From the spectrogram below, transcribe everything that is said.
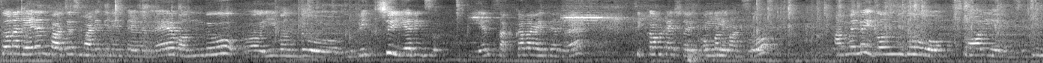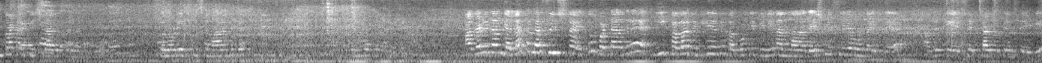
ಸೊ ನಾನು ಏನೇನು ಪರ್ಚೇಸ್ ಮಾಡಿದ್ದೀನಿ ಅಂತ ಹೇಳಿದ್ರೆ ಒಂದು ಈ ಒಂದು ರಿಚ್ ಇಯರಿಂಗ್ಸು ಏನು ಸಕ್ಕದಾಗೈತೆ ಅಂದರೆ ಸಿಕ್ಕಾಪಟ್ಟೆ ಇಷ್ಟ ಆಯ್ತು ಓಪನ್ ಮಾಡಿಸು. ಆಮೇಲೆ ಇದೊಂದು ಸ್ಮಾಲ್ ಇಯರಿಂಗ್ಸ್ ಜಿಂಕಾ ಟೈಪ್ ಇಷ್ಟ ಆಗುತ್ತೆ ನನಗೆ ನೋಡಿ ಎಷ್ಟು ಚೆನ್ನಾಗಿದೆ. ತುಂಬ ಚೆನ್ನಾಗಿದೆ. ಹಾಗಾಗಿ ನನಗೆ ಎಲ್ಲ ಕಲರ್ಸ್ ಇಷ್ಟ ಆಯ್ತು ಬಟ್ ಆದರೆ ಈ ಕಲರ್ ಇರಲಿ ಅಂತ ತಗೊಂಡಿದ್ದೀನಿ. ನನ್ನ ರೇಷ್ಮೆ ಸೀರೆ ಒಂದೈತೆ ಅದಕ್ಕೆ ಸೆಟ್ ಆಗುತ್ತೆ ಅಂತ ಹೇಳಿ.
